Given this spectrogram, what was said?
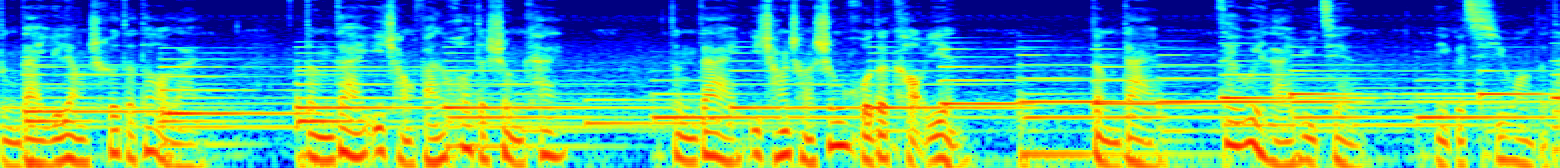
等待一辆车的到来。等待一场繁花的盛开，等待一场场生活的考验，等待在未来遇见那个期望的他。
